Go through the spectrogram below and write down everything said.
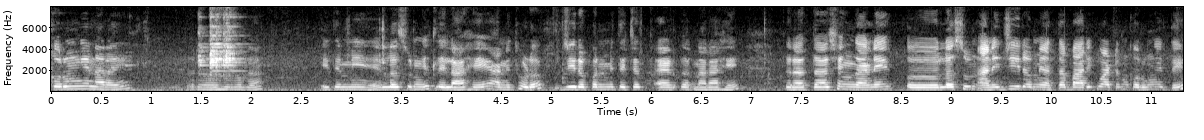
करून घेणार आहे. तर हे बघा इथे मी लसूण घेतलेलं आहे आणि थोडं जिरं पण मी त्याच्यात ॲड करणार आहे. तर आता शेंगदाणे लसूण आणि जिरं मी आता बारीक वाटण करून घेते.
